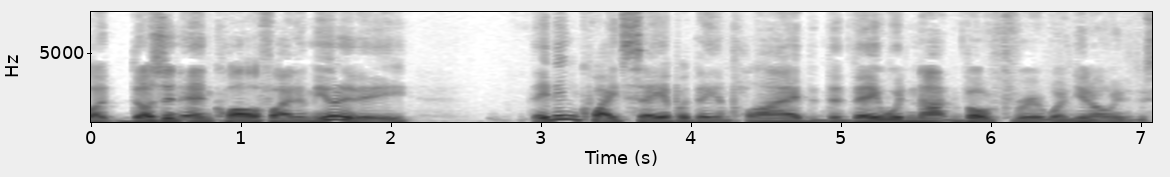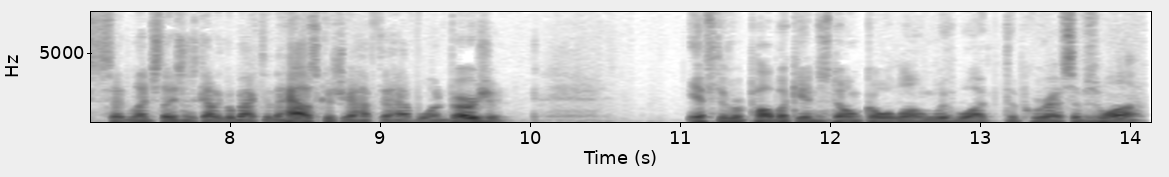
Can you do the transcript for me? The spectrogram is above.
but doesn't end qualified immunity, they didn't quite say it, but they implied that they would not vote for it when, you know, legislation's got to go back to the House because you have to have one version if the Republicans don't go along with what the progressives want.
